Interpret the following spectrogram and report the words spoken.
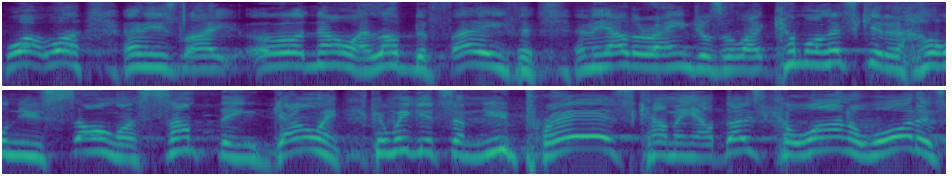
what? What? And he's like, Oh no, I love the faith. And the other angels are like, Come on, let's get a whole new song or something going. Can we get some new prayers coming up? Those Kawana waters,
